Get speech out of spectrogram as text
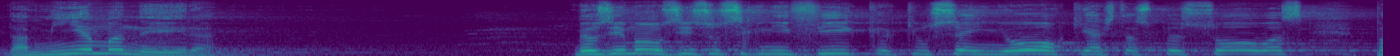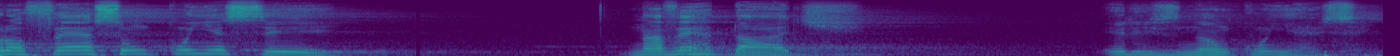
da minha maneira. Meus irmãos, isso significa que o Senhor, que estas pessoas professam conhecer, na verdade, eles não conhecem.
